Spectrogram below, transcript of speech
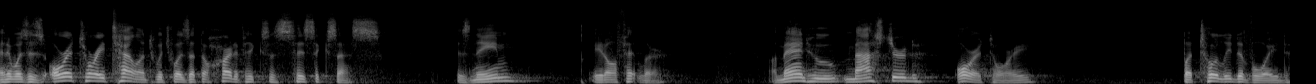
And it was his oratory talent which was at the heart of his success. His name, Adolf Hitler. a man who mastered oratory, but totally devoid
